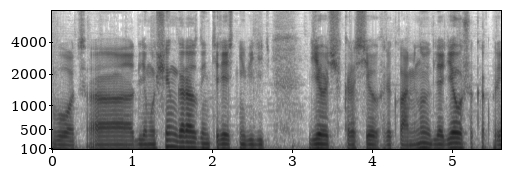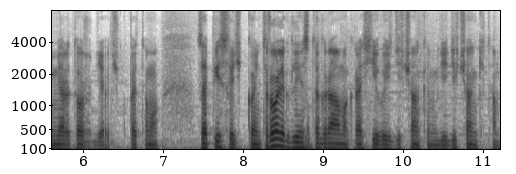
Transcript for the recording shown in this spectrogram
Вот. А для мужчин гораздо интереснее видеть девочек красивых в рекламе. Ну и для девушек, как пример, тоже девочек. Поэтому записывайте какой-нибудь ролик для Инстаграма красивый с девчонками, где девчонки там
